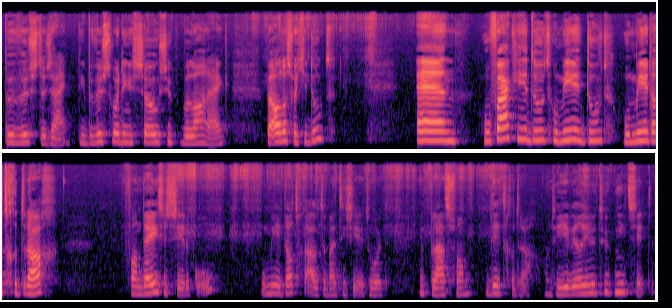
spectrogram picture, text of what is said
bewust te zijn. Die bewustwording is zo super belangrijk bij alles wat je doet. En hoe vaker je het doet, hoe meer je het doet, hoe meer dat gedrag van deze cirkel, hoe meer dat geautomatiseerd wordt in plaats van dit gedrag. Want hier wil je natuurlijk niet zitten.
